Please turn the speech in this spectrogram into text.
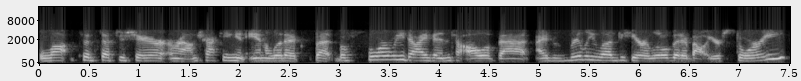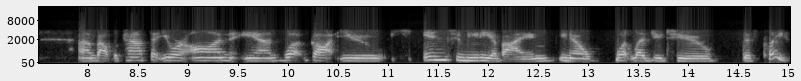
lots of stuff to share around tracking and analytics. But before we dive into all of that, I'd really love to hear a little bit about your story, um, about the path that you are on, and what got you into media buying. You know, what led you to this place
